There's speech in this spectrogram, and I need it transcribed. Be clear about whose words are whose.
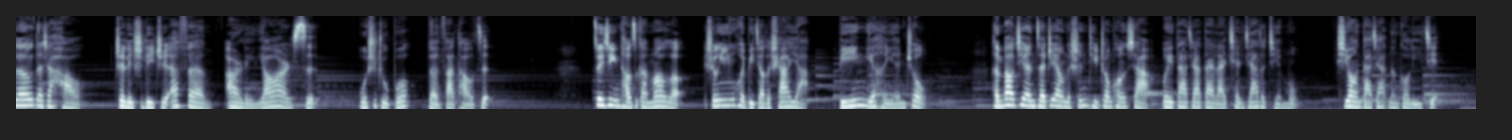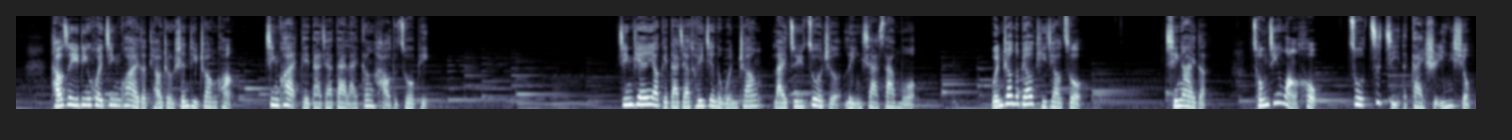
Speaker 1: Hello，大家好，这里是荔枝 FM 二零幺二四，我是主播短发桃子。最近桃子感冒了，声音会比较的沙哑，鼻音也很严重，很抱歉在这样的身体状况下为大家带来欠佳的节目，希望大家能够理解。桃子一定会尽快的调整身体状况，尽快给大家带来更好的作品。今天要给大家推荐的文章来自于作者林夏萨摩，文章的标题叫做《亲爱的，从今往后做自己的盖世英雄》。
